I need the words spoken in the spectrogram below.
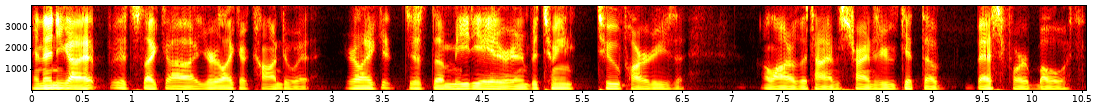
And then you got it's like uh, you're like a conduit. You're like just the mediator in between two parties a lot of the times trying to get the best for both.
